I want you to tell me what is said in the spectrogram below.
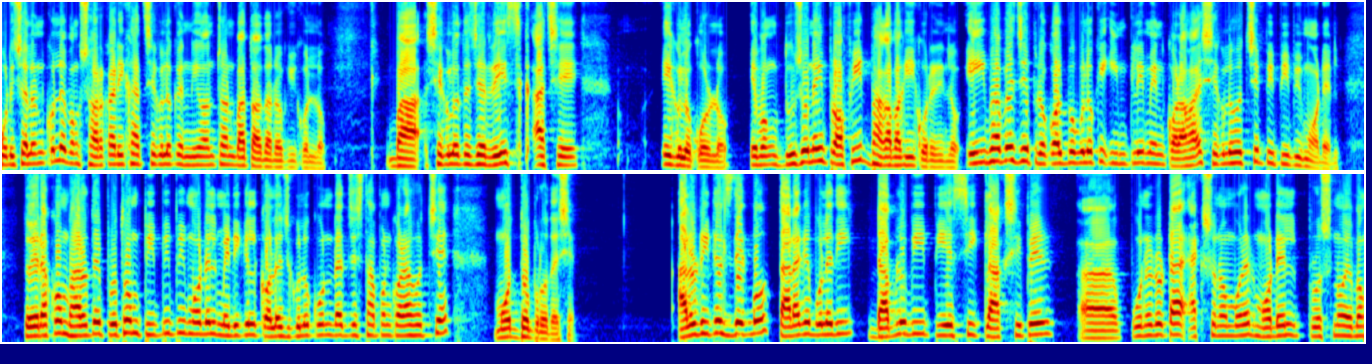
পরিচালন করল এবং সরকারি খাত সেগুলোকে নিয়ন্ত্রণ বা তদারকি করল বা সেগুলোতে যে রিস্ক আছে, এগুলো করল এবং দুজনেই প্রফিট ভাগাভাগি করে নিল। এইভাবে যে প্রকল্পগুলোকে ইমপ্লিমেন্ট করা হয়, সেগুলো হচ্ছে পিপিপি মডেল তো এরকম ভারতের প্রথম পিপিপি মডেল মেডিকেল কলেজগুলো কোন রাজ্যে স্থাপন করা হচ্ছে? মধ্যপ্রদেশে। আরও ডিটেলস দেখব। তার আগে বলে দিই ডাব্লিউ বিপিএসসি ক্লার্কশিপের পনেরোটা একশো নম্বরের মডেল প্রশ্ন এবং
